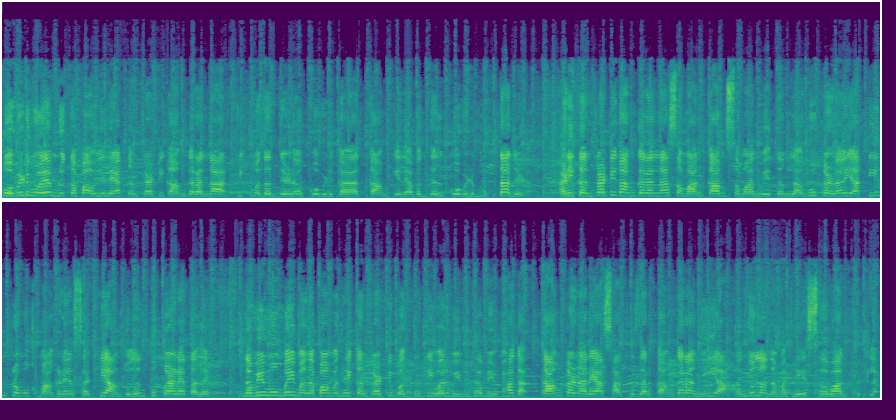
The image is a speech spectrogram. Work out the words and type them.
कोविडमुळे मृत पावलेल्या कंत्राटी कामगारांना आर्थिक मदत देणं कोविड काळात काम केल्याबद्दल कोविड भत्ता देणं आणि कंत्राटी कामगारांना समान काम समान वेतन लागू करणं या तीन प्रमुख मागण्यांसाठी आंदोलन पुकारण्यात आलंय. नवी मुंबई मनपामध्ये कंत्राटी पद्धतीवर विविध विभागात काम करणाऱ्या सात हजार कामगारांनी या आंदोलनामध्ये सहभाग घेतलाय.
